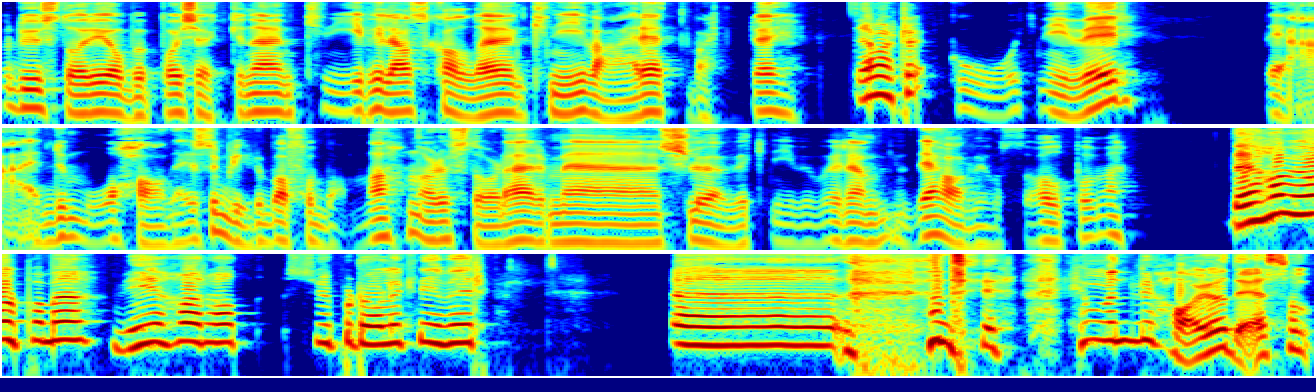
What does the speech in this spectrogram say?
Når du står og jobber på kjøkkenet, en kniv, la oss kalle en kniv er et verktøy. Det er verktøy. Gode kniver, er Du må ha det, ellers så blir du bare forbanna når du står der med sløve kniver Det har vi også holdt på med. Det har vi holdt på med. Vi har hatt superdårlige kniver. Eh, det, men vi har jo det som,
